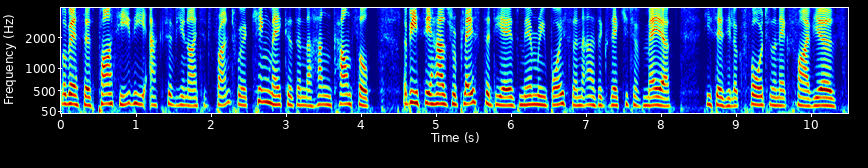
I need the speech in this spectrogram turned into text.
Lobese's party, the Active United Front, were kingmakers in the Hung Council. Lobese has replaced the DA's Memory Booysen as executive mayor. He says he looks forward to the next five years.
